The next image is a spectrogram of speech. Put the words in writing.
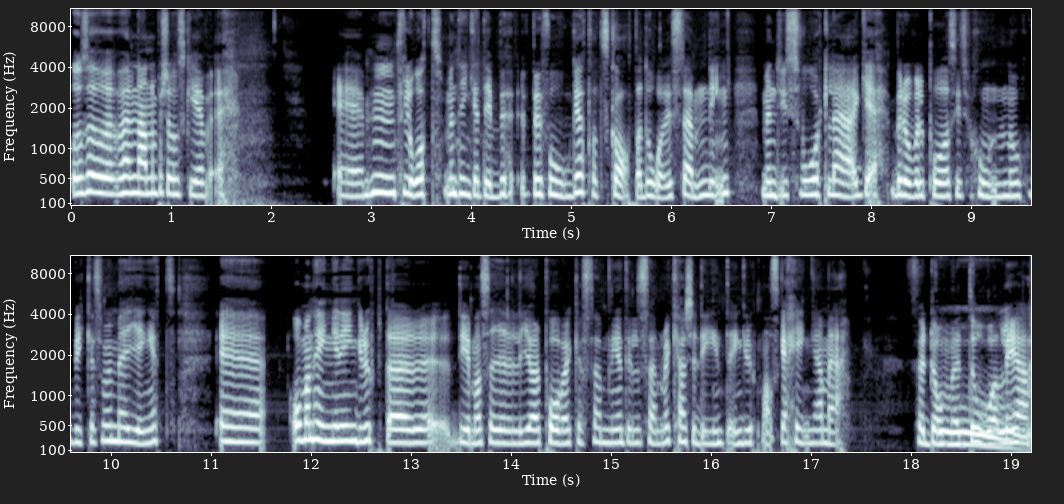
och så var en annan person skrev eh, eh, hmm, förlåt, men tänk att det är be- befogat att skapa dålig stämning. Men det är ju svårt läge, beror väl på situationen och vilka som är med i gänget. Eh, om man hänger i en grupp där det man säger eller gör påverkar stämningen till det sämre, kanske det inte är en grupp man ska hänga med. För de är Oh. dåliga.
